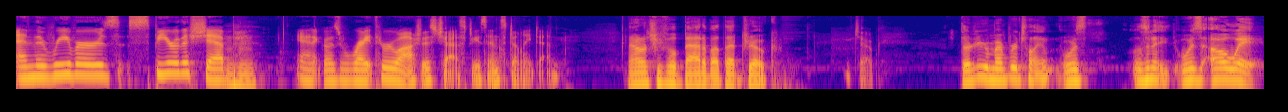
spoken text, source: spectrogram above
And the Reavers spear the ship, Mm-hmm. And it goes right through Wash's chest. He's instantly dead. Now don't you feel bad about that joke? Joke. Don't you remember telling was wasn't it was oh wait.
